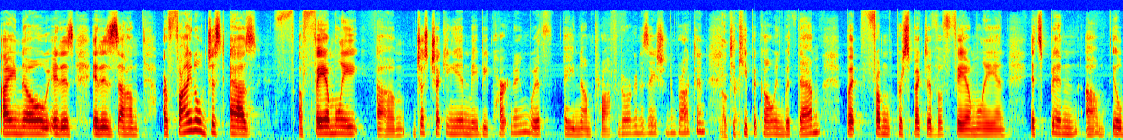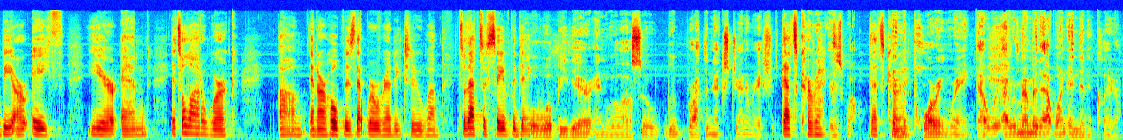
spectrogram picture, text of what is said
I know it is. It is um, our final, just as a family, um, just checking in, maybe partnering with a nonprofit organization in Brockton Okay. to keep it going with them. But from the perspective of family, and it's been, um, it'll be our eighth year, and it's a lot of work. Um, and our hope is that we're ready to. Um, so that's a save the date. Well, we'll be there, and we'll also we brought the next generation that's correct. as well. That's correct. In the pouring rain. That I remember that one, and then it cleared up.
